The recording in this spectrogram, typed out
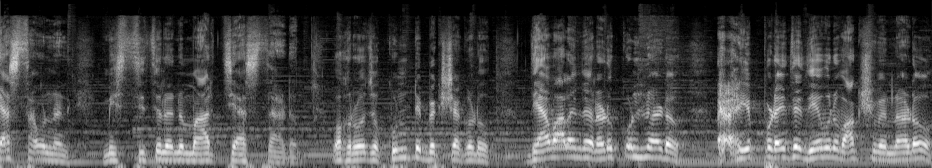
చేస్తూ ఉండండి. మీ స్థితులను మార్చేస్తాడు. ఒకరోజు కుంటి భిక్షకుడు దేవాలయం దగ్గర అడుక్కుంటున్నాడు. ఎప్పుడైతే దేవుని వాక్ష విన్నాడో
